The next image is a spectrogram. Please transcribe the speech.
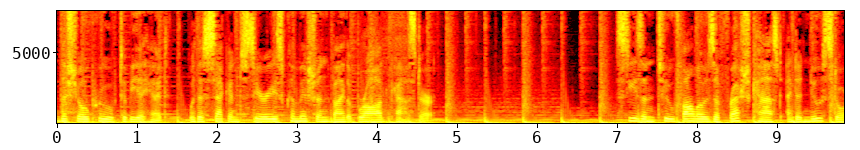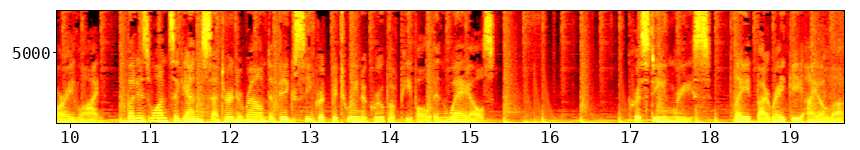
The show proved to be a hit, with a second series commissioned by the broadcaster. Season 2 follows a fresh cast and a new storyline, but is once again centred around a big secret between a group of people in Wales. Christine Rees, played by Rakie Ayola,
